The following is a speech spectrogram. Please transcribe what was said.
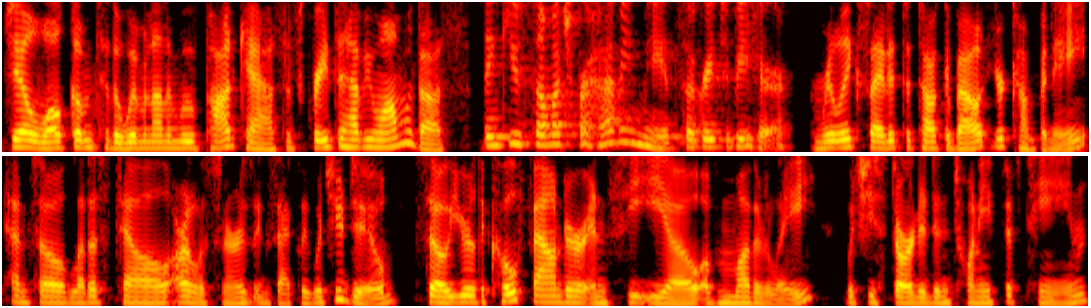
Jill, welcome to the Women on the Move podcast. It's great to have you on with us. Thank you so much for having me. It's so great to be here. I'm really excited to talk about your company. And so let us tell our listeners exactly what you do. So, you're the co founder and CEO of Motherly, which you started in 2015.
